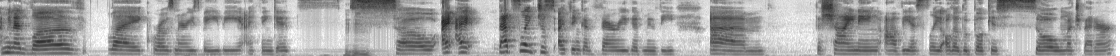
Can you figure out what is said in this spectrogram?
I mean I love like Rosemary's Baby. I think it's Mhm. so I I that's like just I think a very good movie. Um The Shining obviously, although the book is so much better.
